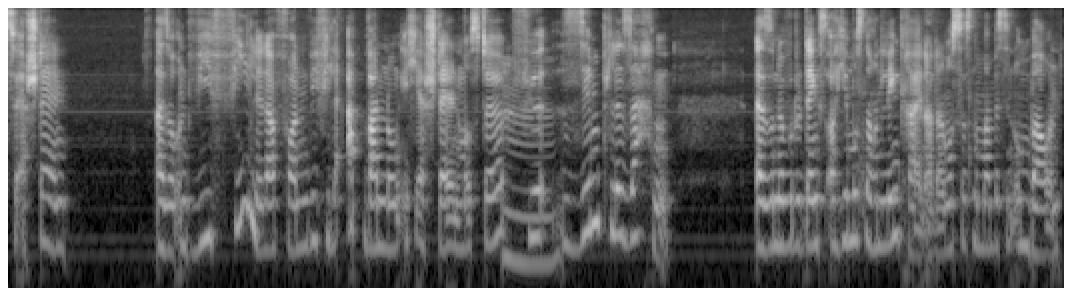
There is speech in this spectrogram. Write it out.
zu erstellen. Also und wie viele davon, wie viele Abwandlungen ich erstellen musste mm. für simple Sachen. Also, ne, wo du denkst, oh, hier muss noch ein Link rein, ah, dann muss das nochmal ein bisschen umbauen.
